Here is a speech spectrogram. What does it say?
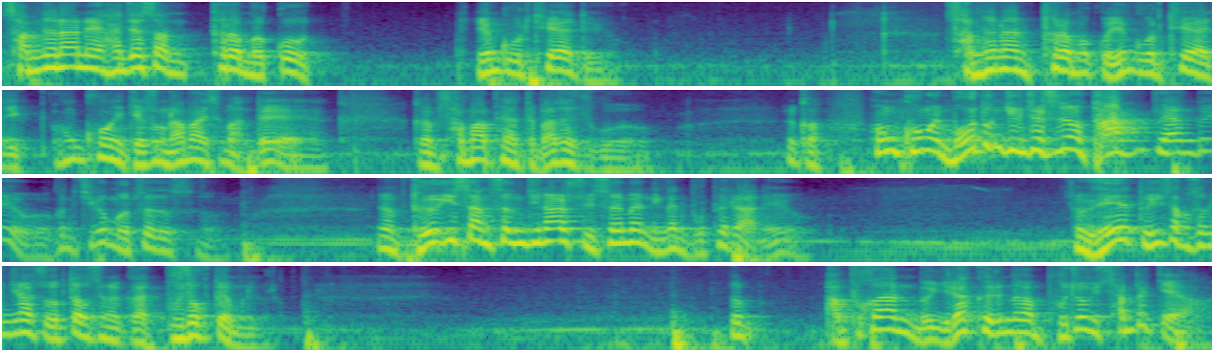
3년 안에 한 재산 털어먹고 영국으로 튀어야 돼요. 3년 안에 털어먹고 영국으로 튀어야지 홍콩에 계속 남아있으면 안 돼. 그럼 사마패한테 맞아 죽어. 그러니까 홍콩의 모든 경찰서장은 다 부패한 거예요. 근데 지금 없어졌어. 더 이상 승진할 수 있으면 인간이 부패를 안 해요. 왜 더 이상 승진할 수 없다고 생각할까? 부족 때문에 그래. 아프간, 뭐 이라크 이런 데 가면 부족이 300개야.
